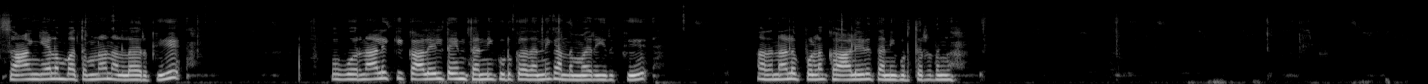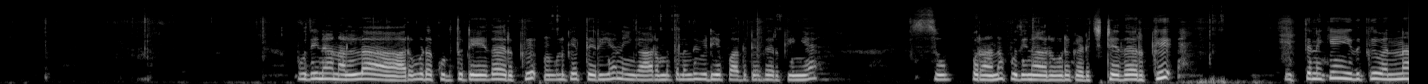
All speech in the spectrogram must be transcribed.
சாயங்காலம் பார்த்தோம்னா நல்லா இருக்குது ஒவ்வொரு நாளைக்கு காலையில் டைம் தண்ணி கொடுக்காத அன்னைக்கு அந்த மாதிரி இருக்குது அதனால் இப்போல்லாம் காலையில் தண்ணி கொடுத்துருதுங்க புதினா நல்லா அறுவடை கொடுத்துட்டே தான் இருக்குது உங்களுக்கே தெரியும் நீங்கள் ஆரம்பத்துலேருந்து வீடியோ பார்த்துட்டே தான் இருக்கீங்க. சூப்பரான புதினா அறுவடை கிடச்சிட்டே தான் இருக்குது இத்தனைக்கும் இதுக்கு வேணா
